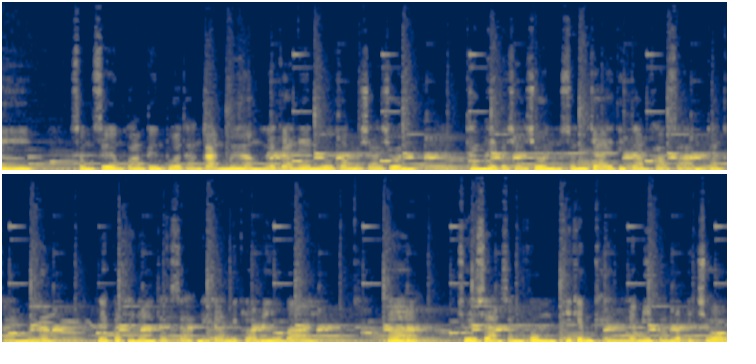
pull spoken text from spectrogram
4. ส่งเสริมความตื่นตัวทางการเมือง และการเรียนรู้ของประชาชนทำให้ประชาชนสนใจติดตามข่าวสารทางการเมือง และพัฒนาทักษะในการวิเคราะห์นโยบาย 5. ช่วยสร้างสังคมที่เข้มแข็งและมีความรับผิดชอบ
